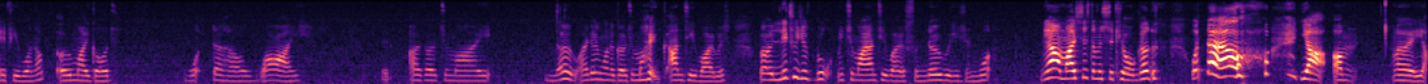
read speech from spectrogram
if you wanna. Oh my god. What the hell? Why? Did I go to my... No, I don't want to go to my antivirus. But it literally just brought me to my antivirus for no reason. What? Yeah, my system is secure. Good. what the hell? yeah, um, uh, yeah.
